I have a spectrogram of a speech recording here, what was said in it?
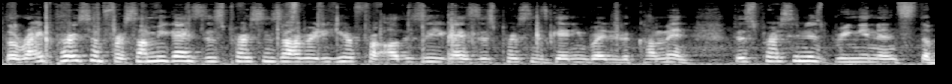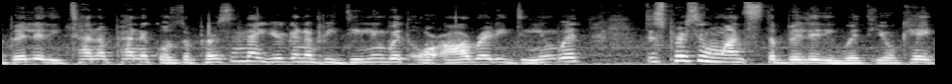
The right person for some of you guys this person's already here. For others of you guys this person's getting ready to come in. This person is bringing in stability, 10 of pentacles. The person that you're going to be dealing with or already dealing with, this person wants stability with you, okay?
